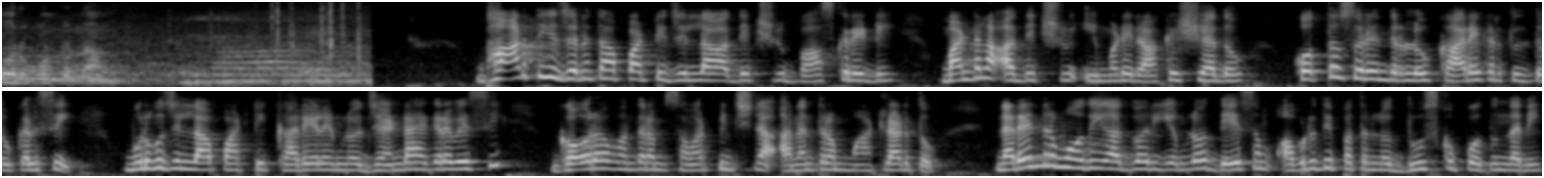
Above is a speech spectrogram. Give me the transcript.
కోరుకుంటున్నాము భారతీయ జనతా పార్టీ జిల్లా అధ్యక్షుడు భాస్కర్ రెడ్డి మండల అధ్యక్షుడు ఇమ్మడి రాకేష్ యాదవ్ కొత్త సురేంద్రలు కార్యకర్తలతో కలిసి మురుగు జిల్లా పార్టీ కార్యాలయంలో జెండా ఎగరవేసి గౌరవ వందనం సమర్పించిన అనంతరం మాట్లాడుతూ నరేంద్ర మోదీ ఆధ్వర్యంలో దేశం అభివృద్ధి పథంలో దూసుకుపోతుందని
